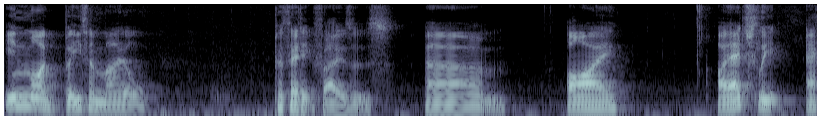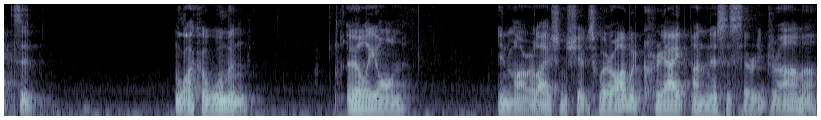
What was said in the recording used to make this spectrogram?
In my beta male pathetic phases, um, I I actually acted like a woman early on in my relationships where I would create unnecessary drama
